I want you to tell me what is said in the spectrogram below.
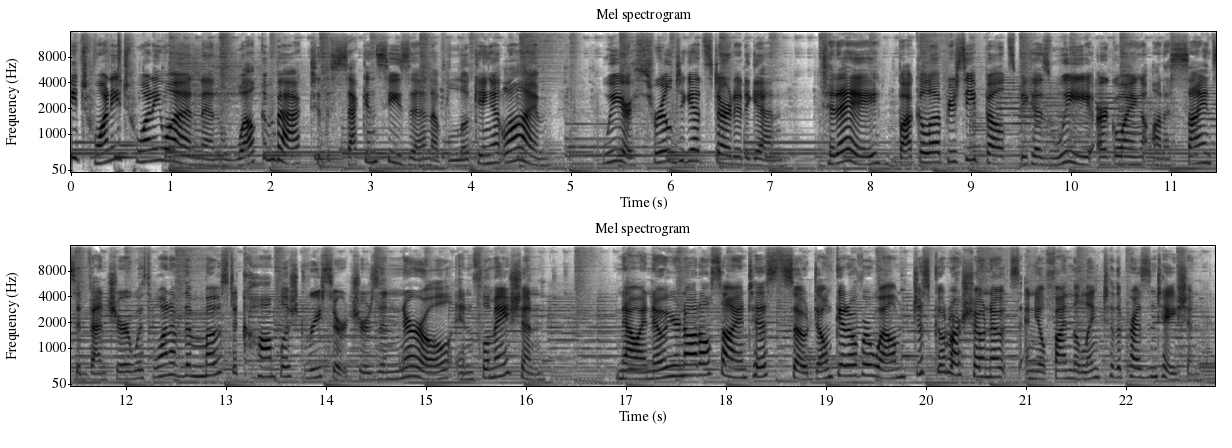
Happy 2021 and welcome back to the second season of Looking at Lyme. We are thrilled to get started again. Today, buckle up your seatbelts because we are going on a science adventure with one of the most accomplished researchers in neural inflammation. Now, I know you're not all scientists, so don't get overwhelmed. Just go to our show notes and you'll find the link to the presentation.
